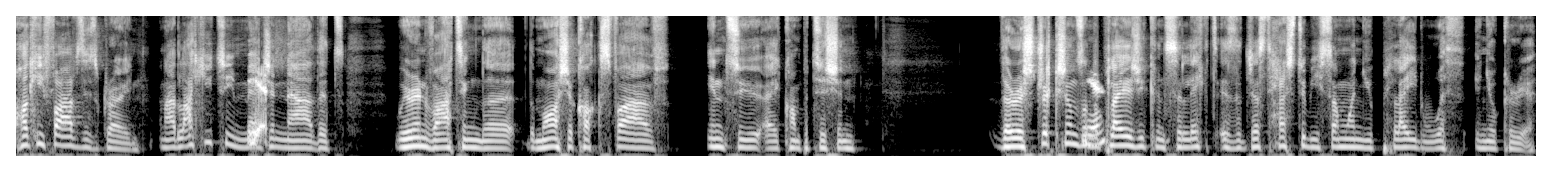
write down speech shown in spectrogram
Hockey Fives is growing, and I'd like you to imagine now that we're inviting the the Marsha Cox Five into a competition. The restrictions on Yeah. the players you can select is it just has to be someone you played with in your career.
